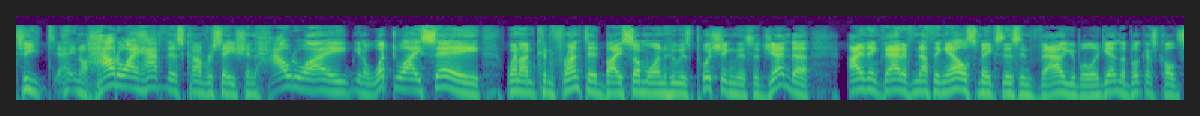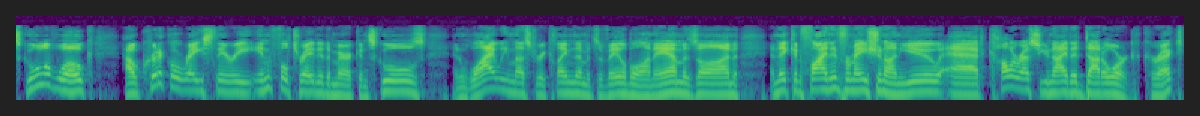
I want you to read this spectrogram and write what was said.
to you know how do I have this conversation? How do I you know what do I say when I'm confronted by someone who is pushing this agenda? I think that, if nothing else, makes this invaluable. Again, the book is called School of Woke How Critical Race Theory Infiltrated American Schools and Why We Must Reclaim Them. It's available on Amazon, and they can find information on you at colorusunited.org, correct?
